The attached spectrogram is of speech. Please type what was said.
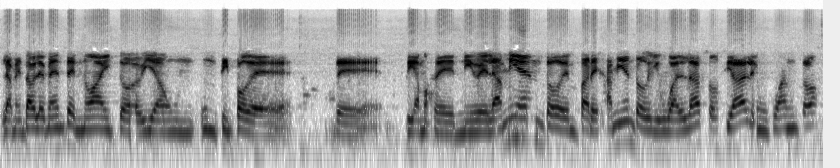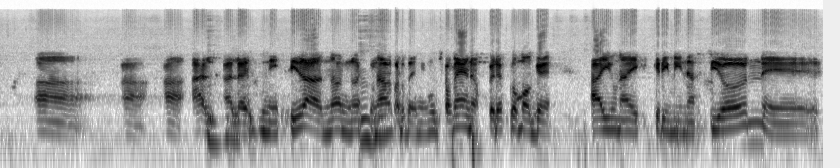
lamentablemente no hay todavía un, un tipo de, de, digamos, de nivelamiento, de emparejamiento, de igualdad social en cuanto a, a- a- a- a la etnicidad, ¿no? No es una parte ni mucho menos, pero es como que hay una discriminación eh,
